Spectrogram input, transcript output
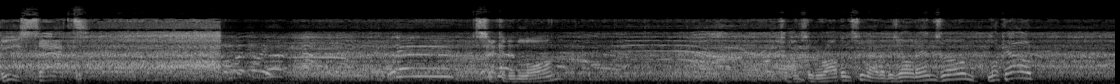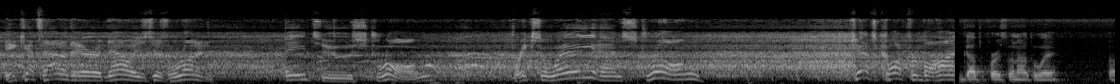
He's sacked. Second and long. Thompson Robinson out of his own end zone. Look out. He gets out of there and now he's just running. A to Strong. Breaks away and Strong gets caught from behind. Got the first one out the way. Uh,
